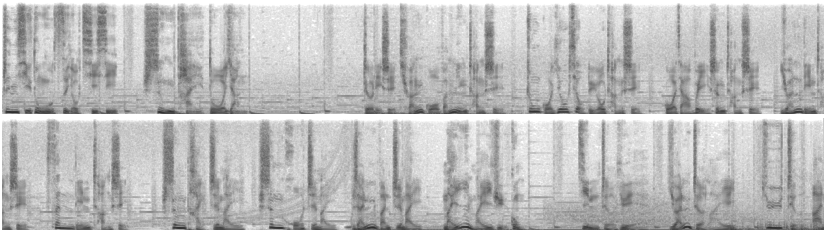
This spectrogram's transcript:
珍稀动物自由栖息，生态多样。这里是全国文明城市、中国优秀旅游城市、国家卫生城市、园林城市、森林城市，生态之美。生活之美，人文之美，美美与共。近者悦，远者来，居者安。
